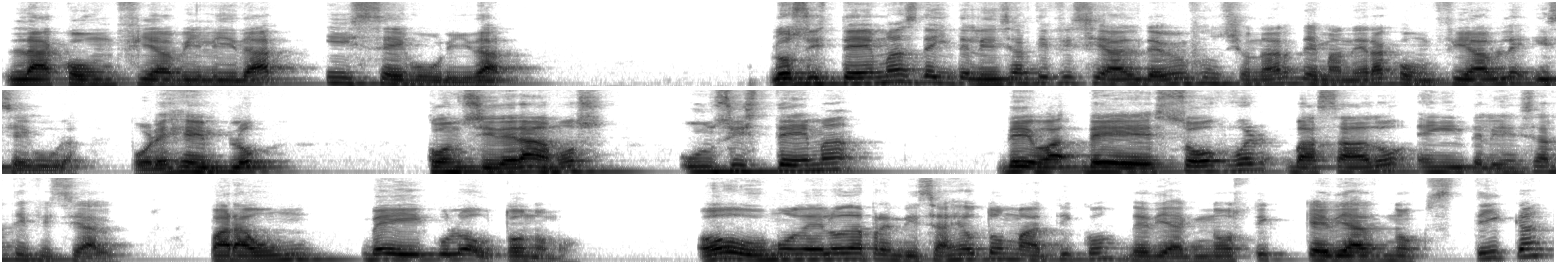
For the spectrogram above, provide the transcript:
la confiabilidad y seguridad. Los sistemas de inteligencia artificial deben funcionar de manera confiable y segura. Por ejemplo, consideramos un sistema de, software basado en inteligencia artificial para un vehículo autónomo o un modelo de aprendizaje automático de diagnóstico que diagnostica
